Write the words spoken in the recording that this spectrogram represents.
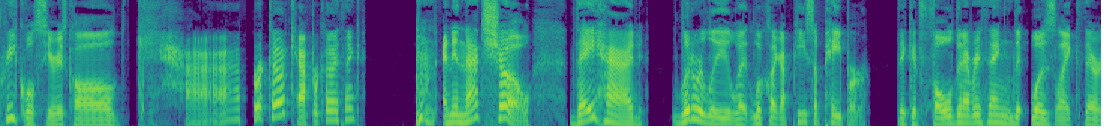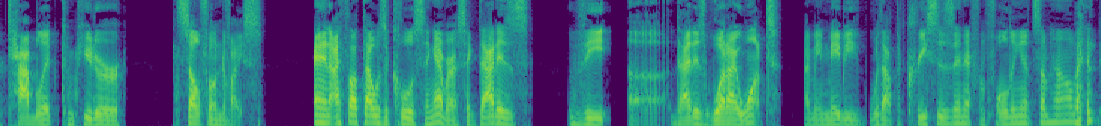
prequel series called Caprica, Caprica, I think. and in that show, they had literally what looked like a piece of paper they could fold and everything that was like their tablet computer cell phone device. And I thought that was the coolest thing ever. I was like, that is the uh, that is what I want. I mean, maybe without the creases in it from folding it somehow. But,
